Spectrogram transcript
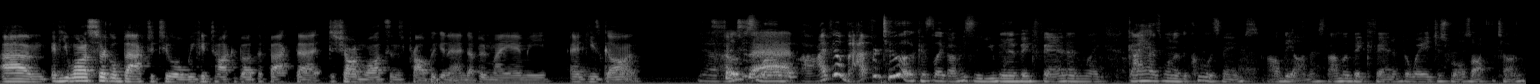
Um, if you want to circle back to Tua, we could talk about the fact that Deshaun Watson is probably going to end up in Miami and he's gone. Yeah, so I just sad. Love, I feel bad for Tua because, like, obviously you've been a big fan, and like, guy has one of the coolest names. I'll be honest. I'm a big fan of the way it just rolls off the tongue,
